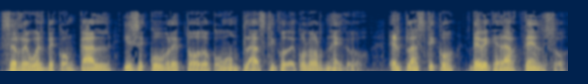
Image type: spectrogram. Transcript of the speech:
se revuelve con cal y se cubre todo con un plástico de color negro. El plástico debe quedar tenso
